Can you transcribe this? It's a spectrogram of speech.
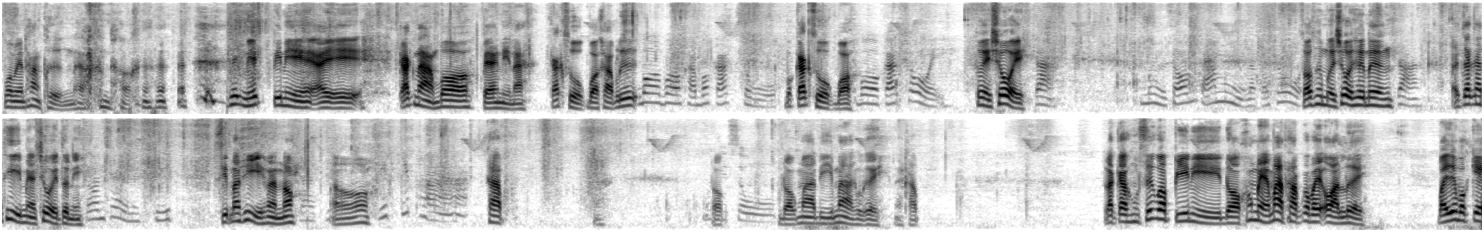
ว่าเป็นทางเผิงนะครับดอกเทคนิคปีนี้ไอ้ กักน้ำบ่แปลงนี่นะกักสูกบ่ครับหรือบ่บ่ค่ะบ่กักสูบบ่กักสูกบ่บ่กักโชยตัวนี้ช่วยจ้ะมือสองสามมือแล้วก็โชยสองเสมอช่วยเท่านึงจ้ะอาจากหน้าที่แม่ช่วยตัวนี้โดนโชยในคิดสิบนาทีเท่านั้นเนาะจ้ะอ๋อคิดคิดหาครับ ดอก สูบดอกมาดีมากเลยนะครับ แล้วก็รู้สึกว่าปีนี้ดอกของแม่มาทับกับใบอ่อนเลยใบยังบ่แก่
